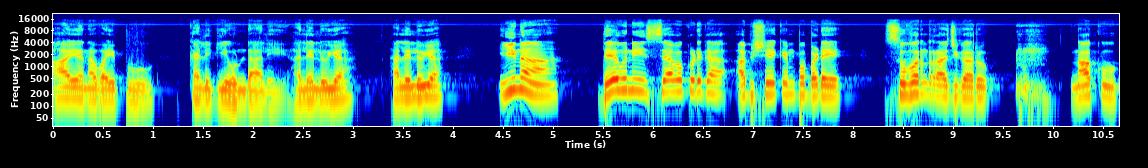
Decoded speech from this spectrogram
ఆయన వైపు కలిగి ఉండాలి. హలెలుయ హలెలుయ ఈయన దేవుని సేవకుడిగా అభిషేకింపబడే సువర్ణరాజు గారు నాకు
